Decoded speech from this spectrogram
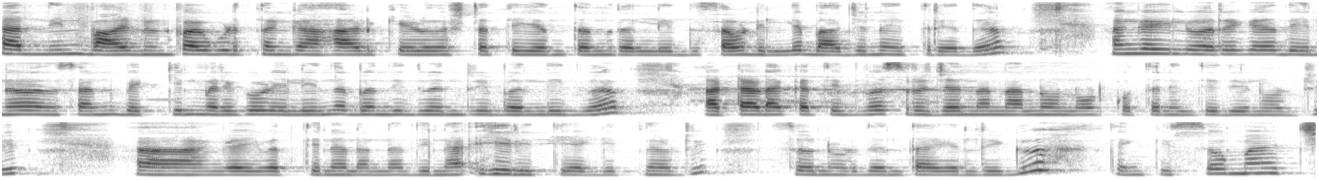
ಅದು ನಿನ್ನ ಭಾಳ ನೆನಪಾಗ್ಬಿಡ್ತಂಗೆ ಆ ಹಾಡು ಕೇಳುವಷ್ಟೊತ್ತಿಗೆ ಅಂತಂದ್ರೆ ಅಲ್ಲಿದ್ದು ಸೌಂಡ್ ಇಲ್ಲೇ ಬಾಜುನೇ ಐತ್ರಿ ಅದು. ಹಂಗೆ ಇಲ್ಲಿವರೆಗೆ ಅದೇನೋ ಸಣ್ಣ ಬೆಕ್ಕಿನ ಮರಿಗಳು ಎಲ್ಲಿಂದ ಬಂದಿದ್ವನ್ರಿ? ಬಂದಿದ್ವ. ಆಟ ಆಡಕತ್ತಿದ್ವ ಸೃಜನ. ನಾನು ನೋಡ್ಕೊತ ನಿಂತಿದ್ವಿ ನೋಡ್ರಿ. ಹಂಗೆ ಇವತ್ತಿನ ನನ್ನ ದಿನ ಈ ರೀತಿಯಾಗಿತ್ತು ನೋಡ್ರಿ. ಸೊ ನೋಡಿದಂಥ ಎಲ್ರಿಗೂ thank you so much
